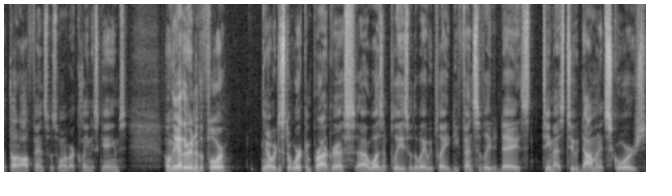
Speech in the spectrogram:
I thought offense was one of our cleanest games. On the other end of the floor, you know, we're just a work in progress. I uh, wasn't pleased with the way we played defensively today. This team has two dominant scorers,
